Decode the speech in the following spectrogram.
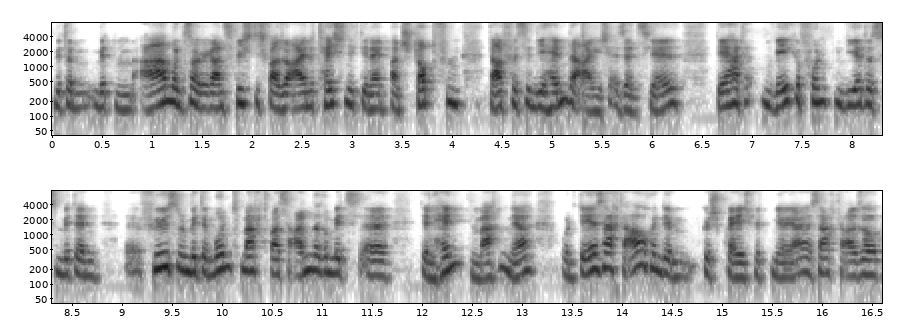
mit dem, mit dem Arm und sogar ganz wichtig war so eine Technik, die nennt man Stopfen. Dafür sind die Hände eigentlich essentiell. Der hat einen Weg gefunden, wie er das mit den äh, Füßen und mit dem Mund macht, was andere mit äh, den Händen machen. Ja? Und der sagt auch in dem Gespräch mit mir, ja, er sagt also,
